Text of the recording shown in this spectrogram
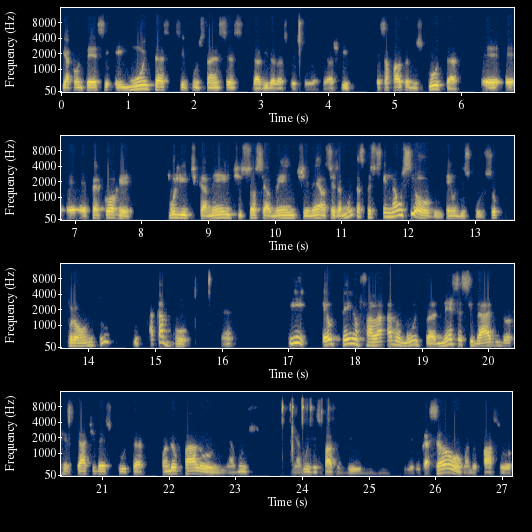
que acontece em muitas circunstâncias da vida das pessoas. Eu acho que essa falta de escuta é, é, é, é percorre politicamente, socialmente, né? Ou seja, muitas pessoas que não se ouvem têm um discurso pronto e acabou. Né? E eu tenho falado muito a necessidade do resgate da escuta. Quando eu falo em alguns, em alguns espaços de, de educação, quando eu faço,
